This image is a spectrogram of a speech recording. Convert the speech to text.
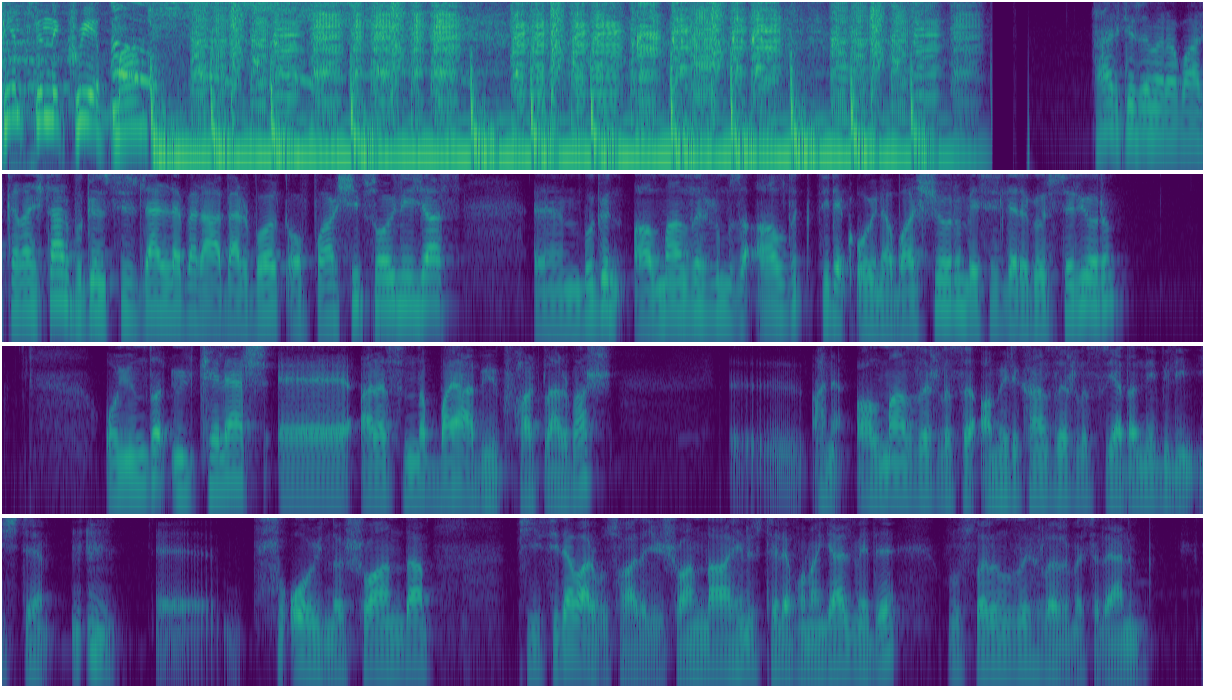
Pimps in the crib, mom. Herkese merhaba arkadaşlar. Bugün sizlerle beraber World of Warships oynayacağız. Ee, Bugün Alman zırhımızı aldık. Direkt oyuna başlıyorum ve sizlere gösteriyorum. Oyunda ülkeler e, arasında baya büyük farklar var. Ee, Hani Alman zırhlısı, Amerikan zırhlısı ya da ne bileyim işte e, şu oyunda şu anda PC'de var bu sadece. Şu an daha henüz telefona gelmedi. Rusların zırhları mesela yani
